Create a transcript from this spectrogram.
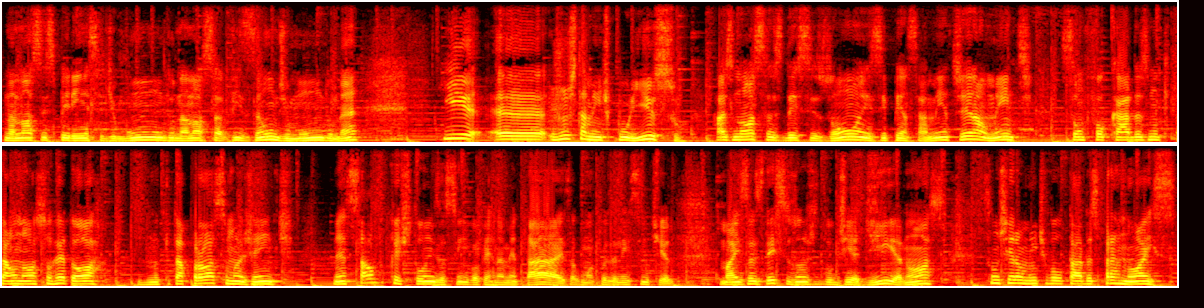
na nossa experiência de mundo, na nossa visão de mundo, né? E é, justamente por isso, as nossas decisões e pensamentos geralmente são focadas no que está ao nosso redor, no que está próximo a gente. Né? Salvo questões assim governamentais, alguma coisa nesse sentido. Mas as decisões do dia a dia, nós, são geralmente voltadas para nós,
